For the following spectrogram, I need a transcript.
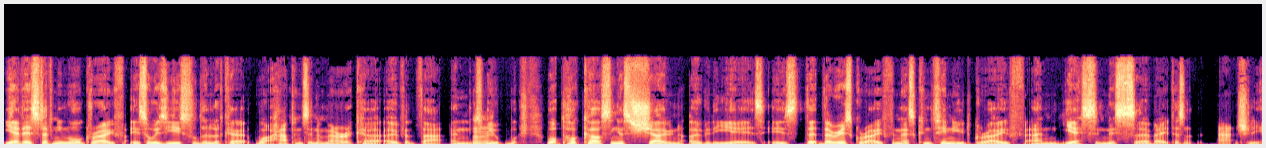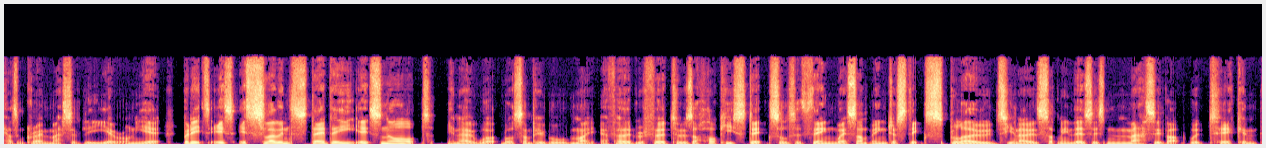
Yeah, there's definitely more growth. It's always useful to look at what happens in America over that. And mm-hmm. you, what podcasting has shown over the years is that there is growth and there's continued growth. And yes, in this survey, it doesn't actually hasn't grown massively year on year, but it's it's it's slow and steady. It's not you know what what some people might have heard referred to as a hockey stick sort of thing, where something just explodes. You know, suddenly there's this massive upward tick, and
